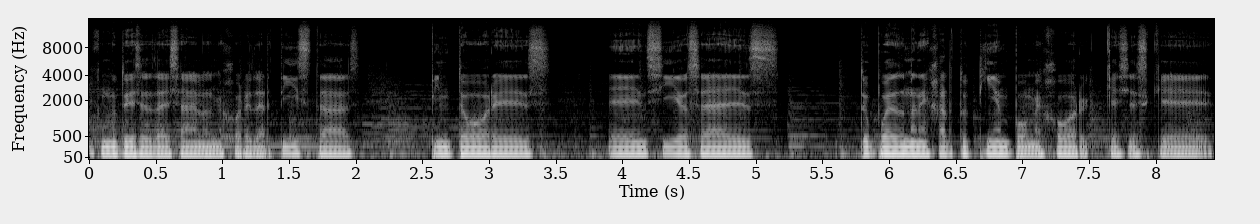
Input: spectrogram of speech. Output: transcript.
Y como tú dices, de ahí salen los mejores artistas, pintores, en sí, o sea, es, tú puedes manejar tu tiempo mejor que si es que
